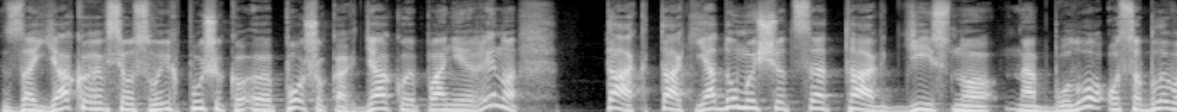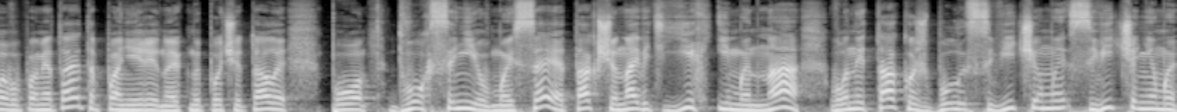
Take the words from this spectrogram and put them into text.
заякорився у своїх е, пошуках. Дякую, пані Ірино. Так, так, я думаю, що це так дійсно було. Особливо ви пам'ятаєте, пані Ірино, як ми почитали про двох синів Мойсея, так що навіть їх імена вони також були свідченнями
